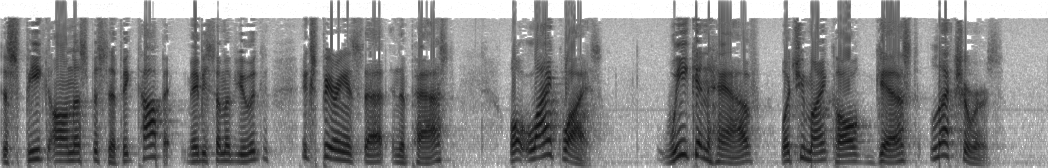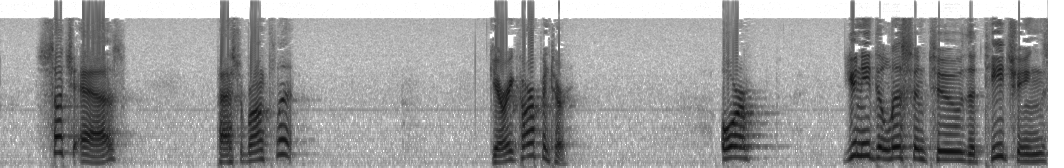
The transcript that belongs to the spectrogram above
to speak on a specific topic. Maybe some of you experienced that in the past. Well, likewise, we can have what you might call guest lecturers, such as Pastor Bronk Flint, Gary Carpenter, or you need to listen to the teachings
